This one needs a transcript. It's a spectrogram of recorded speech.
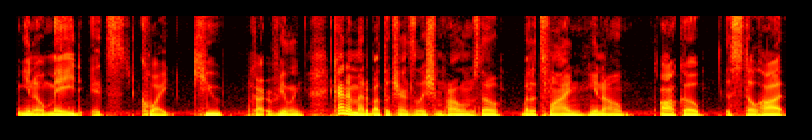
you know, made. It's quite cute, quite revealing. Kind of mad about the translation problems though, but it's fine. You know, Ako is still hot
